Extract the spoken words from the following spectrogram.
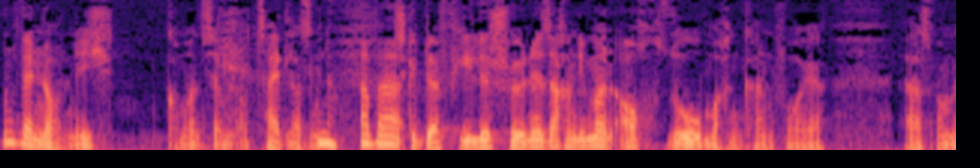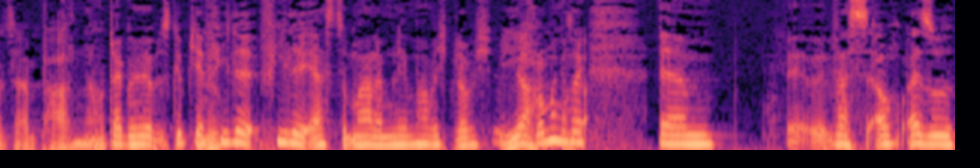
Und wenn noch nicht, kann man sich damit auch Zeit lassen. Genau, aber- es gibt ja viele schöne Sachen, die man auch so machen kann vorher. Erstmal mit seinem Partner. Genau, da gehört, es gibt ja viele, viele erste Mal im Leben, habe ich glaube ich Ja, schon mal gesagt. Ähm, äh, was auch, also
